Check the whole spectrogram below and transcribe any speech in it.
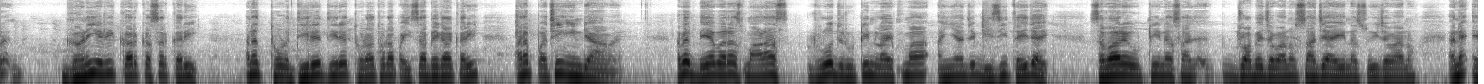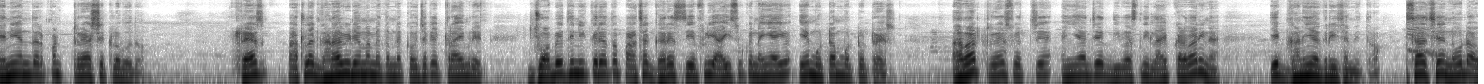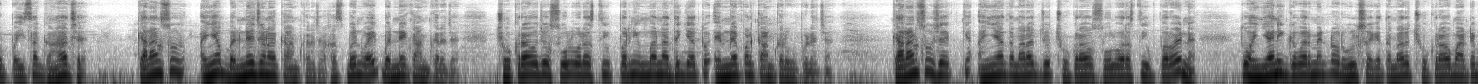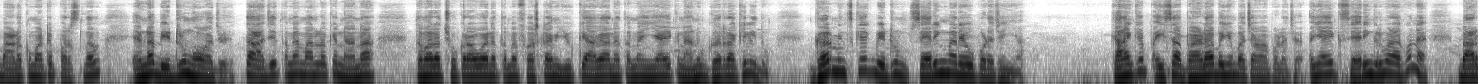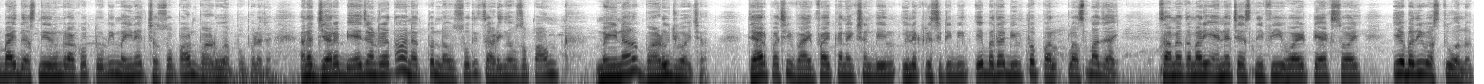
ઘણી એવી કરકસર કરી અને થોડ, ધીરે ધીરે થોડા થોડા પૈસા ભેગા કરી અને પછી ઇન્ડિયા આવે. હવે બે વર્ષ માણસ રોજ રૂટીન લાઈફમાં અહીંયા જે બિઝી થઈ જાય, સવારે ઉઠીને સાંજે, જોબે જવાનું, સાંજે આવીને સૂઈ જવાનું અને એની અંદર પણ ટ્રેસ એટલો બધો. સ્ટ્રેસ પાછલા ઘણા વિડીયોમાં મેં તમને કહું છું કે ક્રાઇમ રેટ જોબેથી નીકળ્યો તો પાછા ઘરે સેફલી આવીશું કે નહીં આવ્યો એ મોટામાં મોટો ટ્રેસ. આવા ટ્રેસ વચ્ચે અહીંયા જે દિવસની લાઈફ કાઢવાની ને, એ ઘણી અઘરી છે મિત્રો. પૈસા છે નો ડાઉટ પૈસા ઘણા છે. કારણ શું? અહીંયા બંને જણા કામ કરે છે. હસબન્ડ વાઈફ બંને કામ કરે છે. છોકરાઓ જો સોળ વર્ષથી ઉપરની ઉંમરના થઈ ગયા તો એમને પણ કામ કરવું પડે છે. કારણ શું છે કે અહીંયા તમારા જો છોકરાઓ સોળ વર્ષથી ઉપર હોય ને તો અહીંયાની ગવર્મેન્ટનો રૂલ છે કે તમારા છોકરાઓ માટે, બાળકો માટે પર્સનલ એમના બેડરૂમ હોવા જોઈએ. તો આજે તમે માન લો કે નાના તમારા છોકરાઓ અને તમે ફર્સ્ટ ટાઈમ યુકે આવ્યા અને તમે અહીંયા એક નાનું ઘર રાખી લીધું. ઘર મીન્સ કે એક બેડરૂમ શેરિંગમાં રહેવું પડે છે અહીંયા. કારણ કે પૈસા ભાડા ભાઈ બચાવવા પડે છે. અહીંયા એક શેરિંગ રૂમ રાખો ને, બાર બાય દસની રૂમ રાખો, તો બી મહિને છસો પાઉન્ડ ભાડું આપવું પડે છે. અને જ્યારે બે જણ રહેતા હોય ને, તો નવસોથી સાડી નવસો પાઉન્ડ મહિનાનું ભાડું જ હોય છે. ત્યાર પછી wifi connection bill electricity bill એ બધા બિલ તો પલ- પ્લસમાં જાય. સામે તમારી એનએચએસની ફી હોય, ટેક્સ હોય, એ બધી વસ્તુ અલગ.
